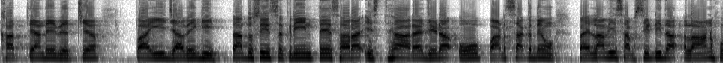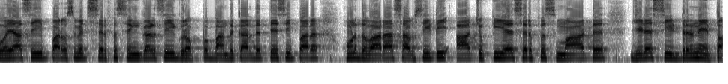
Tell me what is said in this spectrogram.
ਖਾਤਿਆਂ ਦੇ ਵਿੱਚ ਪਾਈ ਜਾਵੇਗੀ, ਤਾਂ ਤੁਸੀਂ ਸਕਰੀਨ ਤੇ ਸਾਰਾ ਇਸ਼ਤਿਹਾਰ ਹੈ ਜਿਹੜਾ ਉਹ ਪੜ ਸਕਦੇ ਹੋ। ਪਹਿਲਾਂ ਵੀ ਸਬਸਿਡੀ ਦਾ ਐਲਾਨ ਹੋਇਆ ਸੀ, ਪਰ ਉਸ ਵਿੱਚ ਸਿਰਫ ਸਿੰਗਲ ਸੀ, ਗਰੁੱਪ ਬੰਦ ਕਰ ਦਿੱਤੇ ਸੀ, ਪਰ ਹੁਣ ਦੁਬਾਰਾ ਸਬਸਿਡੀ ਆ ਚੁੱਕੀ ਹੈ। ਸਿਰਫ ਸਮਾਰਟ ਜਿਹੜੇ ਸੀਡਰ ਨੇ, ਤਾਂ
